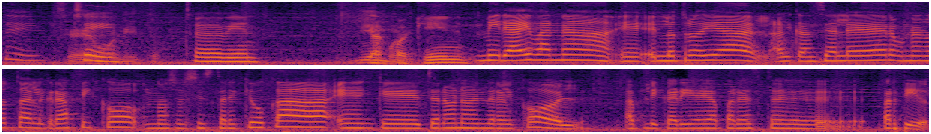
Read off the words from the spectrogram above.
Sí. Se ve Sí, bonito. se ve bien. Bien. Joaquín. Mira, Ivana, eh, el otro día alcancé a leer una nota del gráfico, no sé si estaré equivocada, en que ya no van a vender alcohol. ¿Aplicaría ya para este partido?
